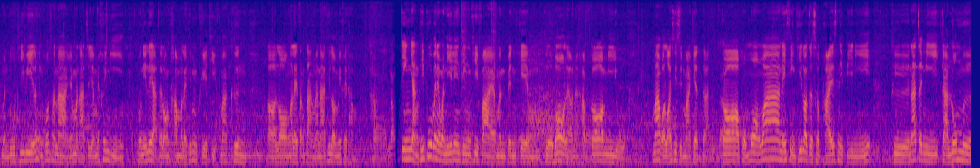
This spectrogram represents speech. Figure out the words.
เหมือนดูทีวีแล้วเห็นโฆษณาอย่างเงี้ยมันอาจจะยังไม่ค่อยมี ตรงนี้เลยอยากจะลองทำอะไรที่มันครีเอทีฟมากขึ้นเออลองอะไรต่างๆ นานาที่เราไม่เคยทำครับแล้วจริงอย่างที่พูดไปในวันนี้เลยจริงๆ Free Fire มันเป็นเกม global แล้วนะครับ ก็มีอยู่มากกว่า 140 market อะก็ผมมองว่าในสิ่งที่เราจะเซอร์ไพรส์ในปีนี้ คือน่าจะมีการร่วมมือ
